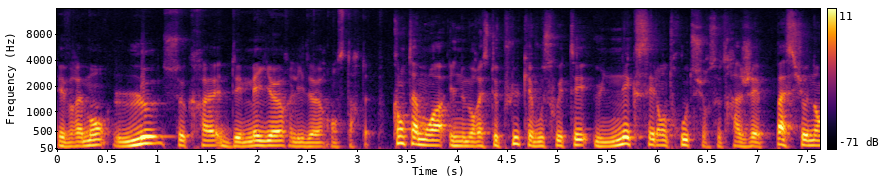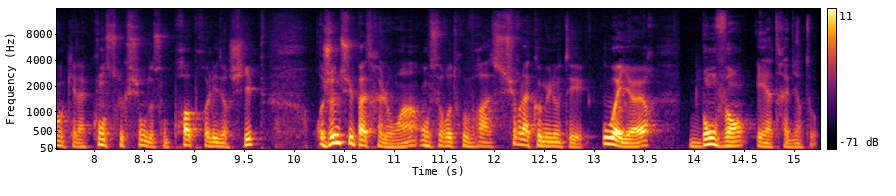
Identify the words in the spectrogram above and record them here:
est vraiment le secret des meilleurs leaders en startup. Quant à moi, il ne me reste plus qu'à vous souhaiter une excellente route sur ce trajet passionnant qu'est la construction de son propre leadership. Je ne suis pas très loin, on se retrouvera sur la communauté ou ailleurs. Bon vent et à très bientôt.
